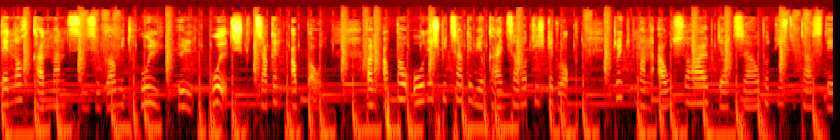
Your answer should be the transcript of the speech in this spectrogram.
Dennoch kann man sie sogar mit Hul Hul Holzspitzhacken abbauen. Beim Abbau ohne Spitzhacke wird kein Zaubertisch gedroppt. Drückt man außerhalb der Zaubertisch die Taste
